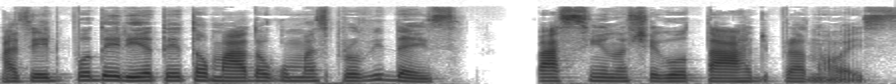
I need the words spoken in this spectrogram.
mas ele poderia ter tomado algumas providências. Vacina chegou tarde para nós.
